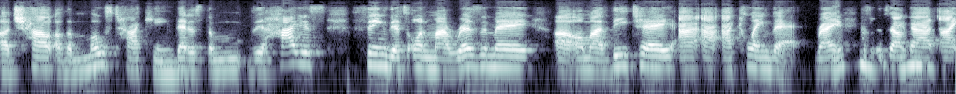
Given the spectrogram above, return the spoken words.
a child of the Most High King. That is the the highest thing that's on my resume, uh, on my vitae. I, I, I claim that right? Because without God, I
